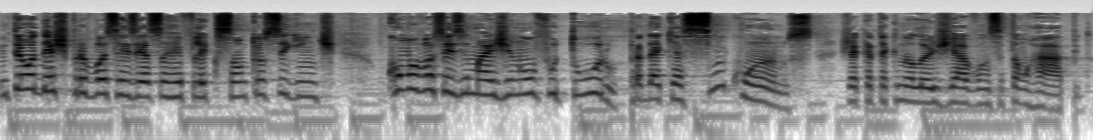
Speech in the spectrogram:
Então eu deixo para vocês essa reflexão que é o seguinte: como vocês imaginam o futuro para daqui a cinco anos, já que a tecnologia avança tão rápido?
